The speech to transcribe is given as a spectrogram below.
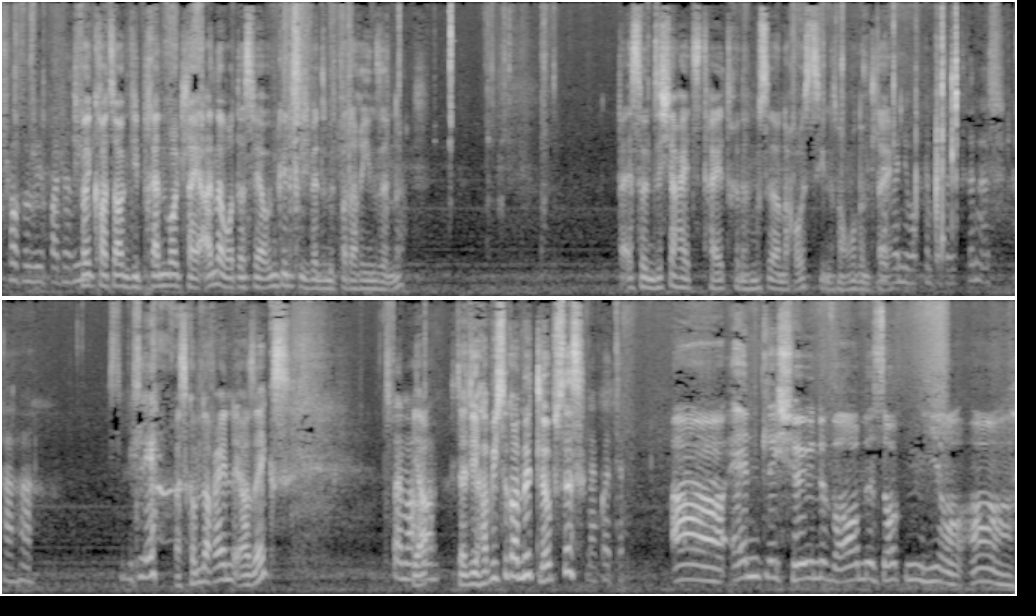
Ich hoffe mit Ich Batterie. wollte gerade sagen, die brennen wir gleich an, aber das wäre ungünstig, wenn sie mit Batterien sind. Ne? Da ist so ein Sicherheitsteil drin, das musst du dann noch rausziehen. Das machen wir dann Ja, gleich. wenn überhaupt eine Batterie drin ist. Haha. Ist die nicht leer? Was kommt da rein? R6? Zweimal Ja, A. die habe ich sogar mit, glaubst du es? Na Gott sei Dank. Ah, endlich schöne warme Socken hier. Ah,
